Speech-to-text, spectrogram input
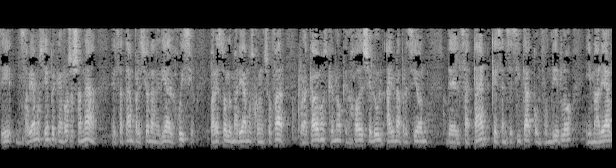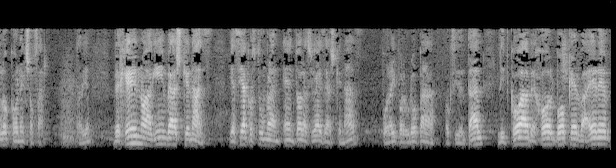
¿sí? Sabíamos siempre que en Rosh Hashanah el Satán presiona en el día del juicio. Para eso lo mareamos con el shofar. Pero acá vemos que no, que en Jodesh Elul hay una presión del Satán que se necesita confundirlo y marearlo con el shofar. ¿Está bien? Noagim Ashkenaz. Y así acostumbran en todas las ciudades de Ashkenaz, por ahí por Europa occidental, Litkoa, Behol, Boker, Baerev,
